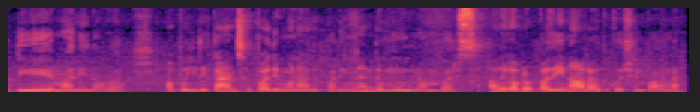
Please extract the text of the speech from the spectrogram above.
அதே மாதிரி தான் வரும். அப்போ இதுக்கு ஆன்சர் பதிமூணாவது பார்த்தீங்கன்னா இந்த மூணு நம்பர்ஸ் அதுக்கப்புறம் பதினாலாவது கொஷின் பாருங்கள்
